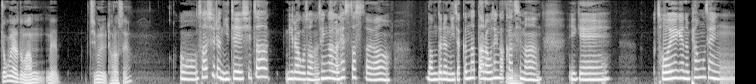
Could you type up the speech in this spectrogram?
조금이라도 마음에 짐을 덜었어요? 어, 사실은 이제 시작이라고 저는 생각을 했었어요. 남들은 이제 끝났다라고 생각하지만, 이게, 저에게는 평생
